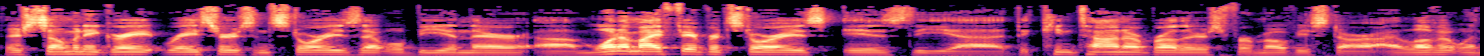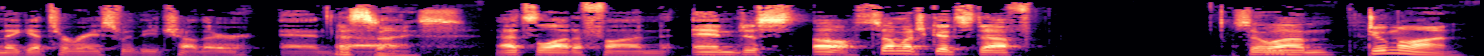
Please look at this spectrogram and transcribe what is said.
there's so many great racers and stories that will be in there. Um, one of my favorite stories is the uh, the Quintana brothers for Movistar. I love it when they get to race with each other, and That's uh, nice. That's a lot of fun, and just oh, so much good stuff. So um, Dumoulin.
